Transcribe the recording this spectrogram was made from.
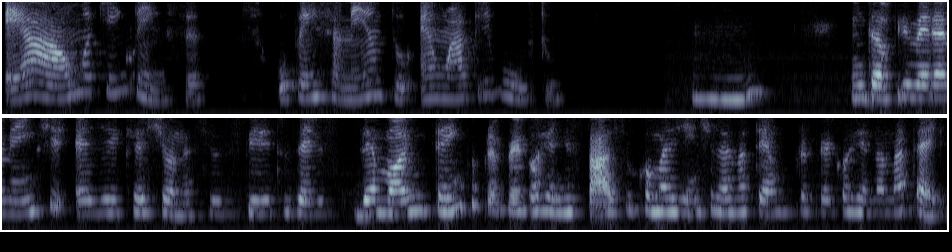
é a alma quem pensa. O pensamento é um atributo. Uhum. Então, primeiramente, ele questiona se os espíritos eles demoram tempo para percorrer no espaço, como a gente leva tempo para percorrer na matéria.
